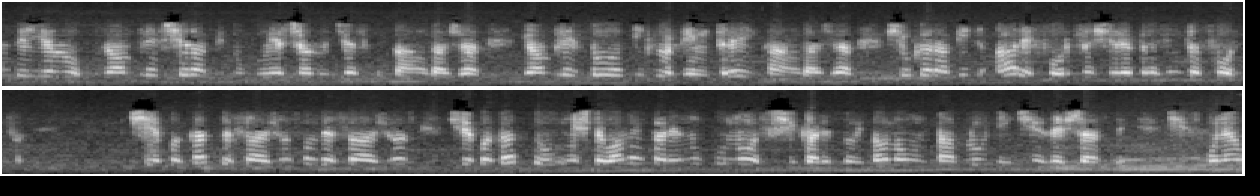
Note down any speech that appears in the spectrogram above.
unde e loc. Eu am prins și Rapidul cu Mircea Lucescu ca angajat. Eu am prins două titluri din trei ca angajat. Știu că Rapid are forță și reprezintă forță. Și e păcat că s-a ajuns unde s-a ajuns și e păcat că niște oameni care nu cunosc și care se uitau la un tablou din 56 și spuneau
